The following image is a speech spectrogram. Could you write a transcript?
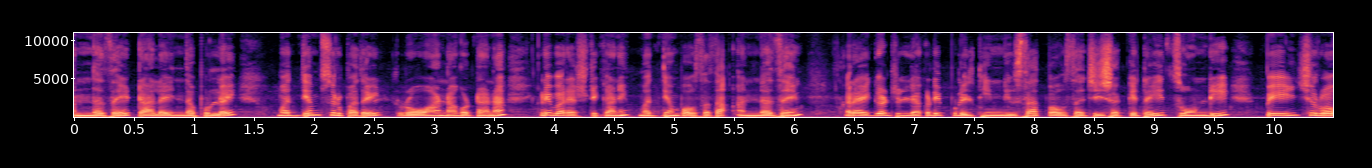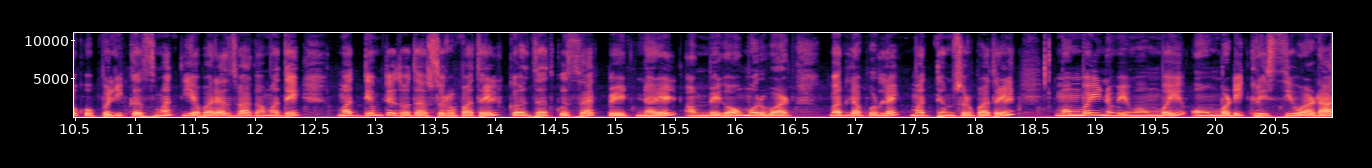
अंदाज आहे. टाला इंदापूरलाई मध्यम स्वरूपात राहील. रोहा नागोठाणा. इकडे बऱ्याच ठिकाणी मध्यम पावसाचा अंदाज आहे. रायगड जिल्ह्याकडे पुढील तीन दिवसात पावसाची शक्यता आहे चोंडी पेन शिरोळ कोपली कसमत या बऱ्याच भागामध्ये मध्यम ते जोरदार स्वरूपात राहील. कर्जत कुसत पेठ नरेल आंबेगाव मुरबाड बदलापूरला मध्यम स्वरूपात राहील. मुंबई नवी मुंबई ओंबडी ख्रिस्तीवाडा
